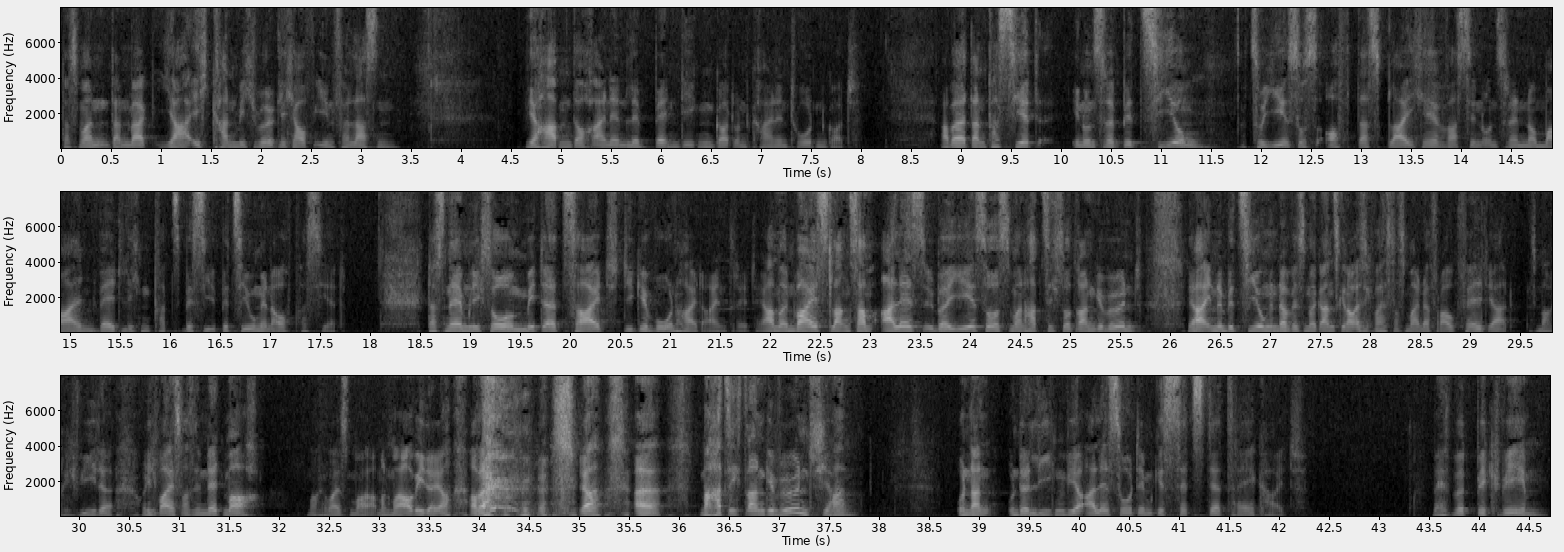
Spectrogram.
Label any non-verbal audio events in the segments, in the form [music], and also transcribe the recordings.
Dass man dann merkt, ja, ich kann mich wirklich auf ihn verlassen. Wir haben doch einen lebendigen Gott und keinen toten Gott. Aber dann passiert in unserer Beziehung zu Jesus oft das Gleiche, was in unseren normalen weltlichen Beziehungen auch passiert dass nämlich so mit der Zeit die Gewohnheit eintritt. Ja, man weiß langsam alles über Jesus, man hat sich so dran gewöhnt. Ja, in den Beziehungen, da wissen wir ganz genau, also ich weiß, was meiner Frau gefällt, ja, das mache ich wieder. Und ich weiß, was ich nicht mache. Mache ich meistens mal, manchmal auch wieder, ja. Aber [laughs] ja, äh, man hat sich dran gewöhnt, ja. Und dann unterliegen wir alle so dem Gesetz der Trägheit. Es wird bequem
